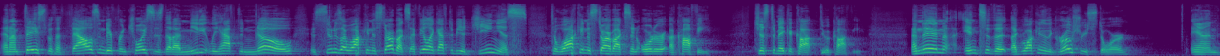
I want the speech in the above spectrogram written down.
And I'm faced with a thousand different choices that I immediately have to know as soon as I walk into Starbucks. I feel like I have to be a genius to walk into Starbucks and order a coffee just to make a co- do a coffee. And then into the, I'd walk into the grocery store and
